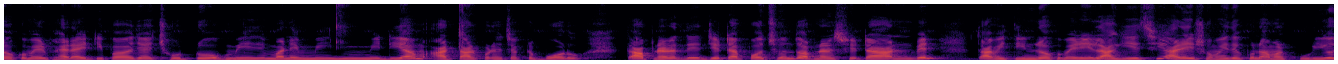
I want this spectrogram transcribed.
রকমের ভ্যারাইটি পাওয়া যায়। ছোট মানে মিডিয়াম আর তারপরে হচ্ছে একটা বড়। তা আপনাদের যেটা পছন্দ আপনারা সেটা আনবেন। তো আমি তিন রকমেরই লাগিয়েছি। আর এই সময় দেখুন আমার কুড়িও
